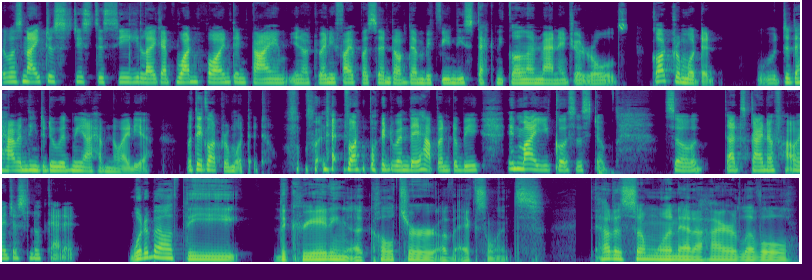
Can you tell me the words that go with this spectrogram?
It was nice to, just to see like at one point in time, you know, 25% of them between these technical and manager roles got promoted. Did they have anything to do with me? I have no idea. But they got promoted at one point when they happened to be in my ecosystem. So that's kind of how I just look at it. What about the the creating a culture of excellence? How does someone at a higher level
